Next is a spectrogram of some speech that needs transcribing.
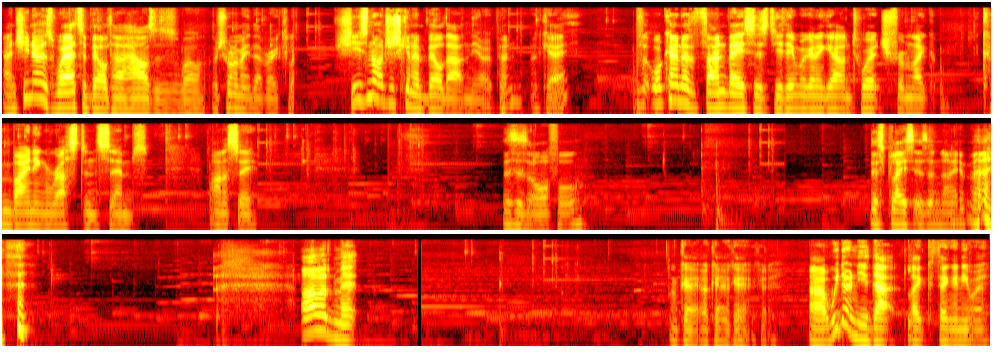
And she knows where to build her houses as well. I just want to make that very clear. She's not just going to build out in the open, okay? What kind of fan bases do you think we're going to get on Twitch from, like, combining Rust and Sims? Honestly. This is awful. This place is a nightmare. I'll admit. Okay, okay, okay, okay. Uh, we don't need that, like, thing anyway.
